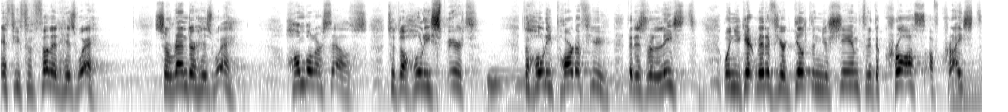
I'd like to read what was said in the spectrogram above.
if you fulfill it His way. Surrender His way humble ourselves to the Holy Spirit, the holy part of you that is released when you get rid of your guilt and your shame through the cross of Christ.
